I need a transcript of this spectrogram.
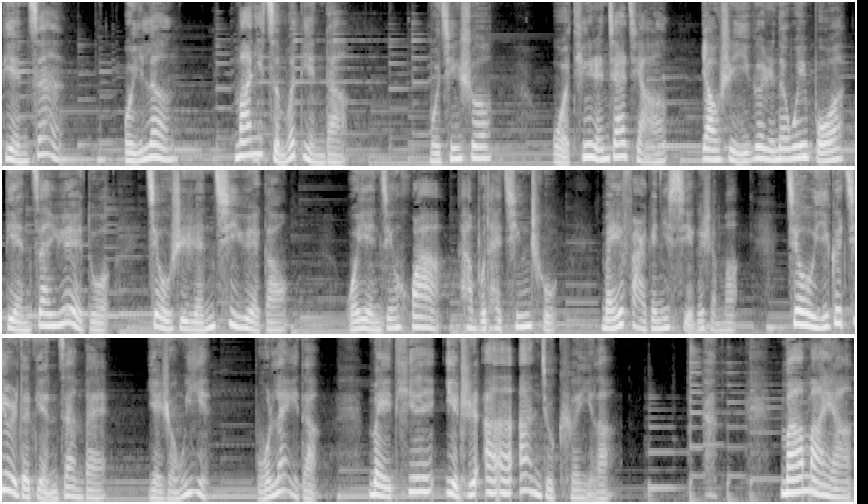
点赞，我一愣，妈你怎么点的？母亲说：“我听人家讲，要是一个人的微博点赞越多，就是人气越高。我眼睛花，看不太清楚，没法给你写个什么，就一个劲儿的点赞呗，也容易，不累的。”每天一直按按按就可以了。妈妈呀，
